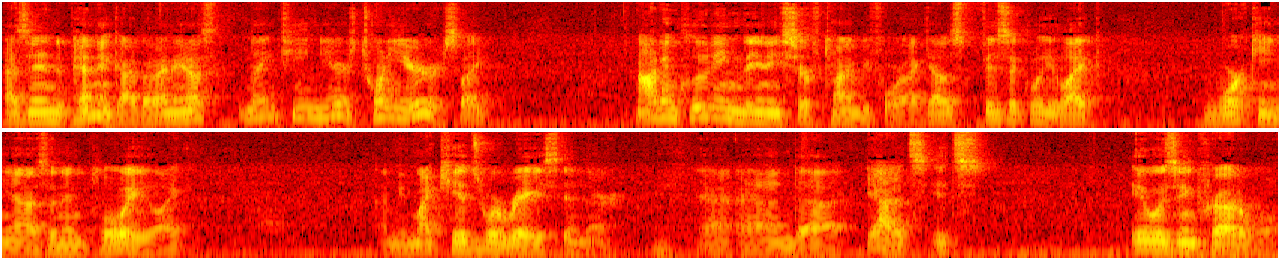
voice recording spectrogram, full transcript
as an independent guy. But I mean, I was 19 years, 20 years, like not including the any surf time before. Like I was physically like working as an employee. Like I mean, my kids were raised in there, and uh, yeah, it's it's it was incredible.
